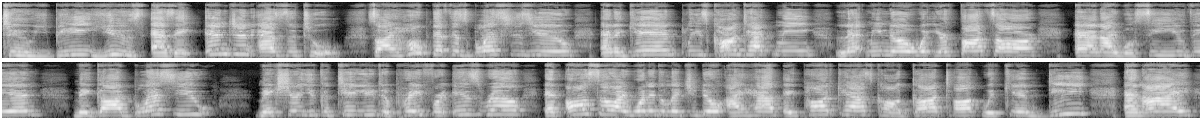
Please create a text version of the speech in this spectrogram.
to be used as a engine as the tool. So I hope that this blesses you. And again, please contact me. Let me know what your thoughts are and I will see you then. May God bless you. Make sure you continue to pray for Israel. And also, I wanted to let you know I have a podcast called God Talk with Kim D. And I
